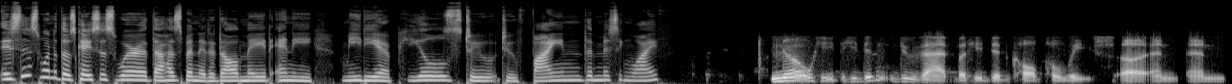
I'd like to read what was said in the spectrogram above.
Is this one of those cases where the husband had at all made any media appeals to to find the missing wife? No, he he didn't do that, but he did call police uh, and and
